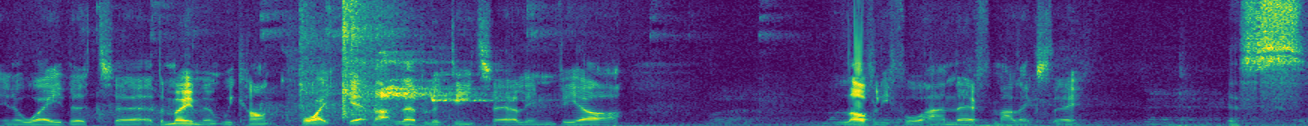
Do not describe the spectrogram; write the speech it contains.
in a way that uh, at the moment we can't quite get that level of detail in VR. Lovely forehand there from Alex though. Yes.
